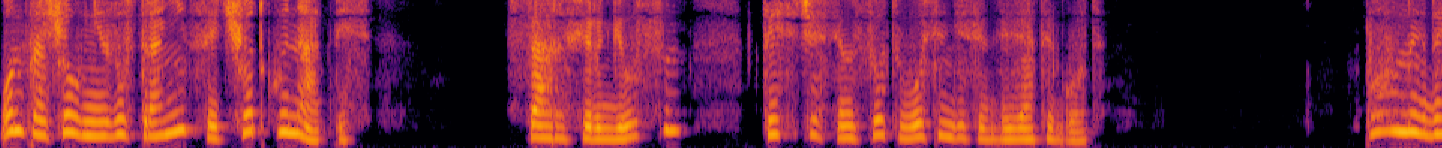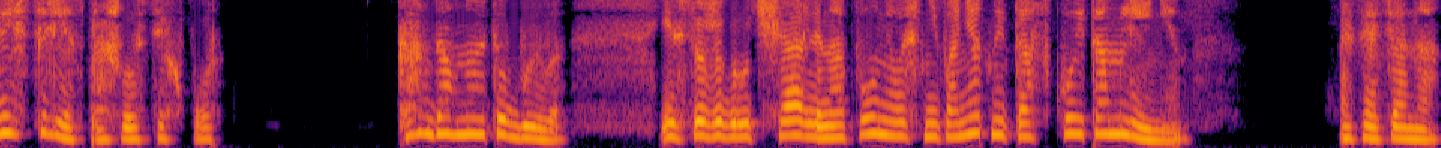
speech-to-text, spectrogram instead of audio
он прочел внизу страницы четкую надпись «Сара Фергюсон, 1789 год». Полных двести лет прошло с тех пор. Как давно это было, и все же грудь Чарли наполнилась непонятной тоской и томлением. Опять она,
